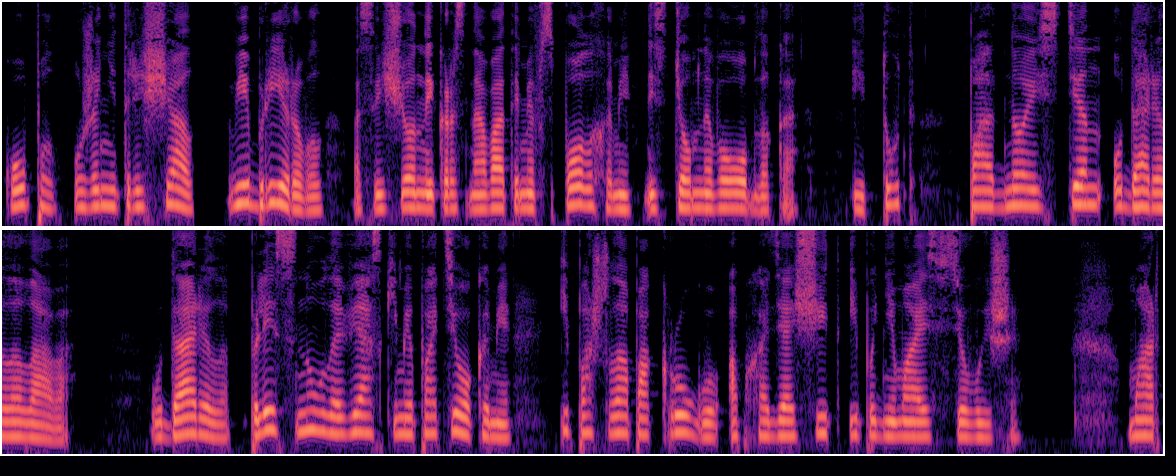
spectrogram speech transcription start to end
Купол уже не трещал, вибрировал, освещенный красноватыми всполохами из темного облака. И тут по одной из стен ударила лава. Ударила, плеснула вязкими потеками и пошла по кругу, обходя щит и поднимаясь все выше. Март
